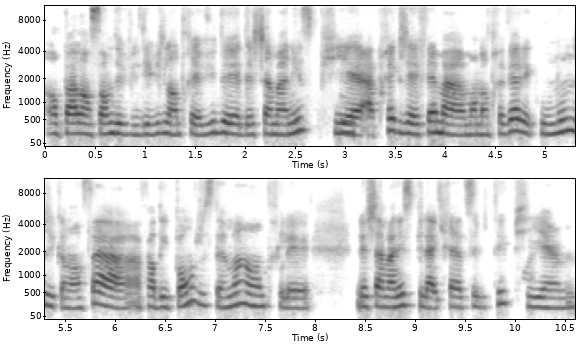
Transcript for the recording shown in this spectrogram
on parle ensemble depuis le début de l'entrevue de, chamanisme. Puis mm. euh, après que j'ai fait ma, mon entrevue avec Oumoun, j'ai commencé à, faire des ponts justement entre le, le chamanisme et la créativité. Puis euh,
